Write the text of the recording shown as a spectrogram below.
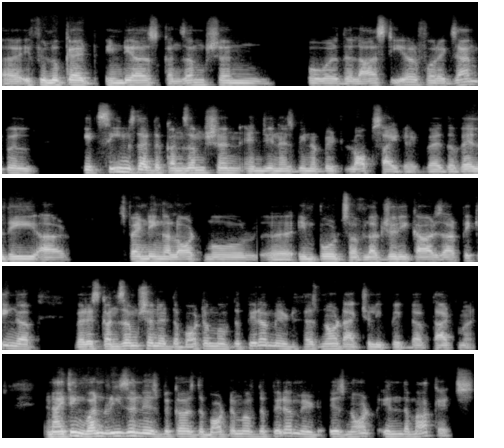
Uh, if you look at India's consumption over the last year, for example, it seems that the consumption engine has been a bit lopsided, where the wealthy are spending a lot more, uh, imports of luxury cars are picking up, whereas consumption at the bottom of the pyramid has not actually picked up that much. And I think one reason is because the bottom of the pyramid is not in the markets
